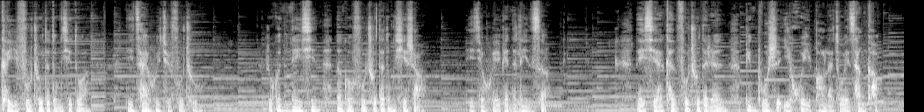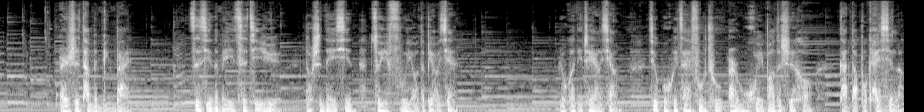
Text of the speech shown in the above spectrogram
可以付出的东西多，你才会去付出。如果你内心能够付出的东西少，你就会变得吝啬。那些肯付出的人，并不是以回报来作为参考，而是他们明白，自己的每一次给予都是内心最富有的表现。如果你这样想，就不会在付出而无回报的时候感到不开心了。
